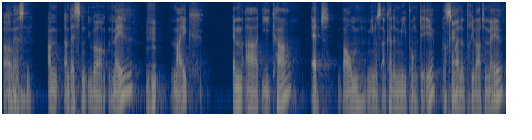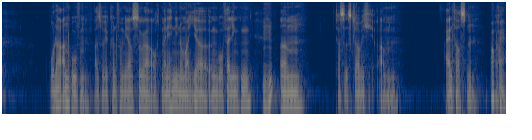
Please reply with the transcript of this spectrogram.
Am Ähm, besten. Am, am besten über Mail, Mike, M-A-I-K, at baum-akademie.de. Das Okay. ist meine private Mail. Oder anrufen. Also wir können von mir aus sogar auch meine Handynummer hier irgendwo verlinken. Mhm. Ähm, das ist, glaube ich, am einfachsten. Okay, Ja,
